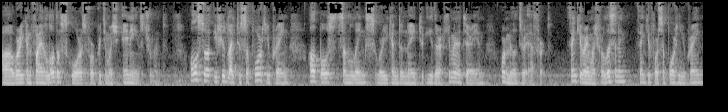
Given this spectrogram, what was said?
uh, where you can find a lot of scores for pretty much any instrument. Also, if you'd like to support Ukraine, I'll post some links where you can donate to either humanitarian or military effort. Thank you very much for listening. Thank you for supporting Ukraine.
